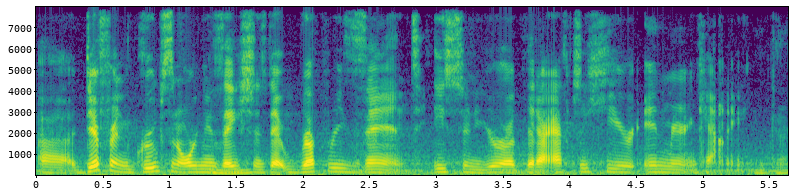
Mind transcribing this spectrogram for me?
uh, different groups and organizations that represent Eastern Europe that are actually here in Marion County. Okay.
